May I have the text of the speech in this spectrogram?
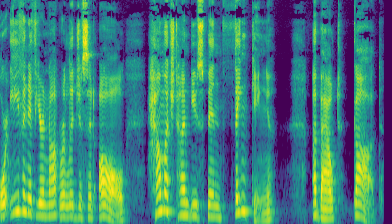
or even if you're not religious at all, how much time do you spend thinking about God,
